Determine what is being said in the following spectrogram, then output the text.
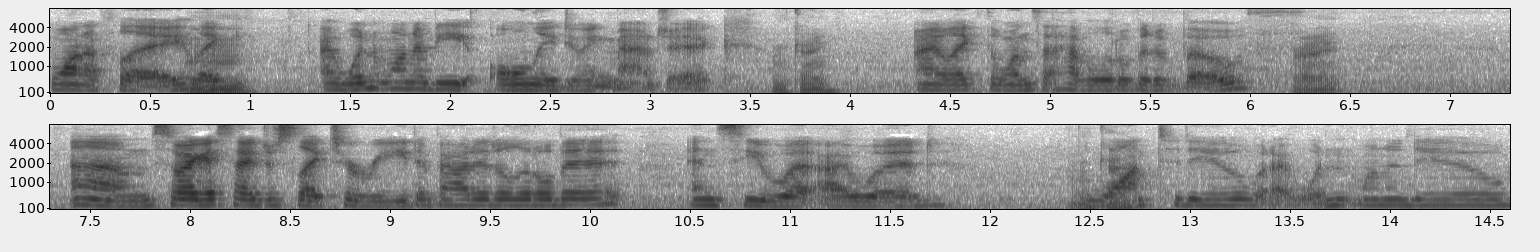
want to play. Like Mhm. I wouldn't want to be only doing magic. Okay. I like the ones that have a little bit of both. Right. Um, so I guess I just like to read about it a little bit and see what I would Okay. want to do, what I wouldn't want to do.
